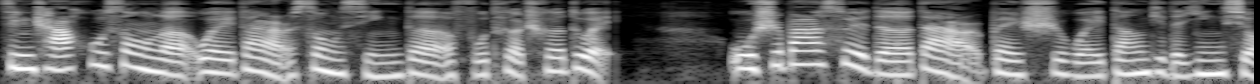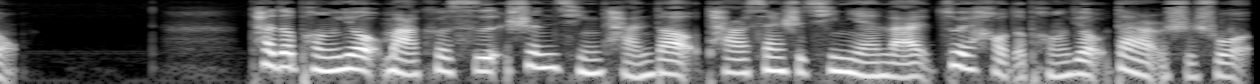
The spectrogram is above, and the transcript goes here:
警察护送了为戴尔送行的福特车队。五十八岁的戴尔被视为当地的英雄。他的朋友马克思深情谈到他三十七年来最好的朋友戴尔时说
